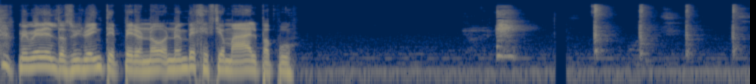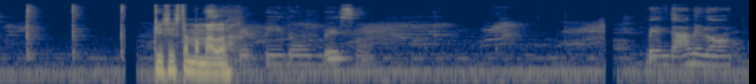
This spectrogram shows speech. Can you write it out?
Meme del 2020, pero no, no envejeció mal, papu. ¿Qué es esta mamada? Te pido un beso. Ven, dámelo.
